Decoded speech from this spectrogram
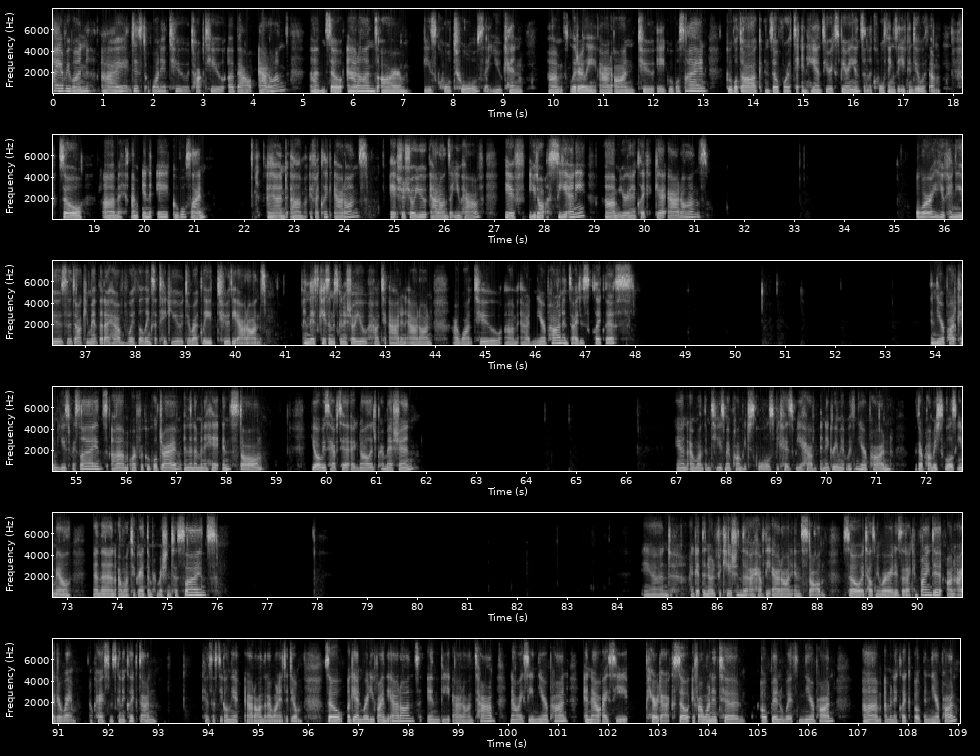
Hi everyone. I just wanted to talk to you about add-ons. Um, so add-ons are these cool tools that you can um, literally add on to a Google slide, Google Doc, and so forth to enhance your experience and the cool things that you can do with them. So um, I'm in a Google slide, and um, if I click add-ons, it should show you add-ons that you have. If you don't see any, um, you're going to click Get Add-ons. Or you can use the document that I have with the links that take you directly to the add-ons. In this case, I'm just going to show you how to add an add-on. I want to um, add Nearpod, and so I just click this. And Nearpod can be used for slides um, or for Google Drive, and then I'm going to hit Install. You always have to acknowledge permission. And I want them to use my Palm Beach Schools because we have an agreement with Nearpod with our Palm Beach Schools email. And then I want to grant them permission to slides. and I get the notification that I have the add-on installed. So it tells me where it is that I can find it on either way. Okay, so I'm just going to click done because that's the only add-on that I wanted to do. So again, where do you find the add-ons? In the add-on tab. Now I see Nearpod and now I see Pear Deck. So if I wanted to open with Nearpod, um, I'm going to click Open Nearpod.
